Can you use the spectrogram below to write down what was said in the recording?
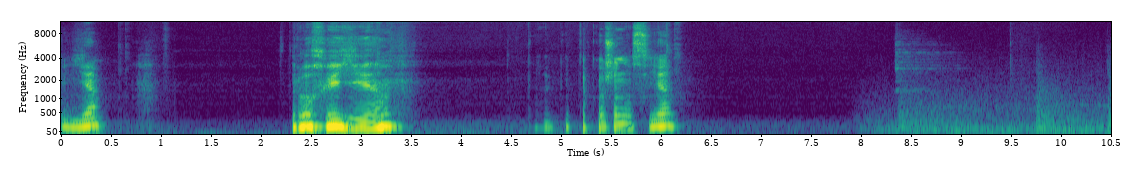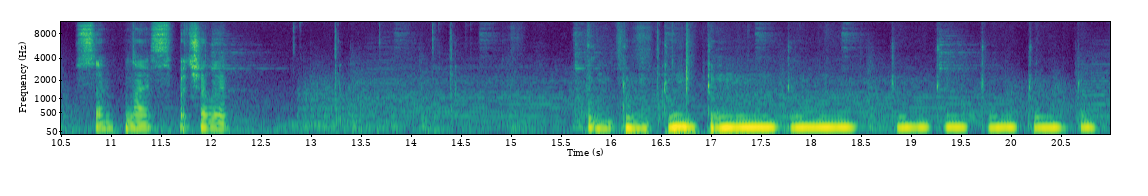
Так, є. Трохи є. Тут також у нас є. Все, найс, почали. Тум-тум-тум-тум-тум-тум-тум-тум-тум.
